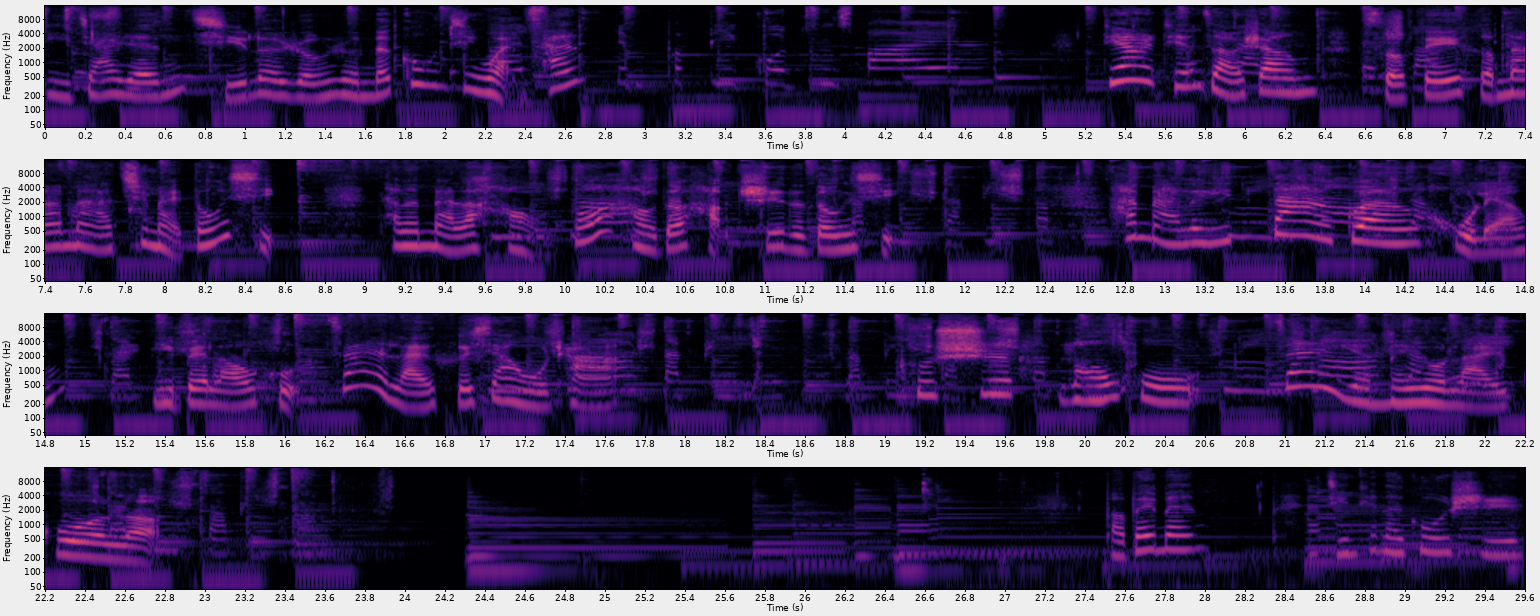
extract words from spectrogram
一家人其乐融融的共进晚餐。第二天早上，索菲和妈妈去买东西，他们买了好多好多好吃的东西，还买了一大罐虎粮，以备老虎再来喝下午茶。可是老虎再也没有来过了。宝贝们，今天的故事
